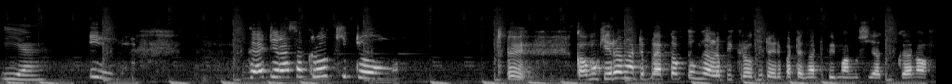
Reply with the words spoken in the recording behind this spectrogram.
Iya. ih ih nggak ada rasa grogi dong. Eh kamu kira ngadep laptop tuh nggak lebih grogi daripada ngadepin manusia juga Nov?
